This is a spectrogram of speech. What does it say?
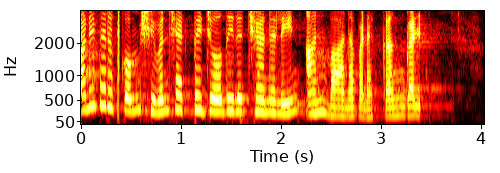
அனைவருக்கும் சிவன் சக்தி ஜோதிட சேனலின் அன்பான வணக்கங்கள்.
